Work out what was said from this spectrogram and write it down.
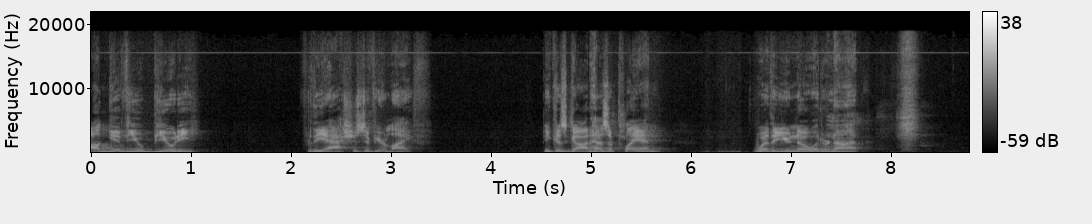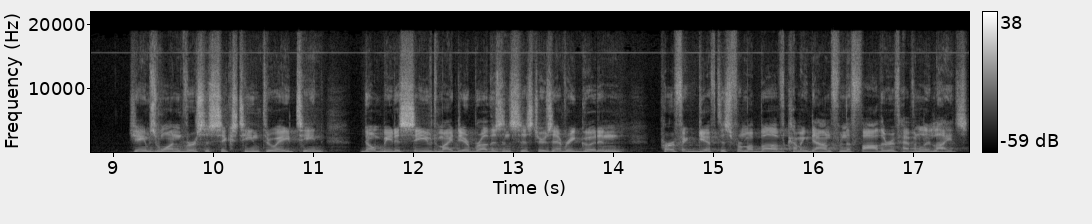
I'll give you beauty for the ashes of your life. Because God has a plan, whether you know it or not. James 1, verses 16 through 18. Don't be deceived, my dear brothers and sisters. Every good and perfect gift is from above, coming down from the Father of heavenly lights,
